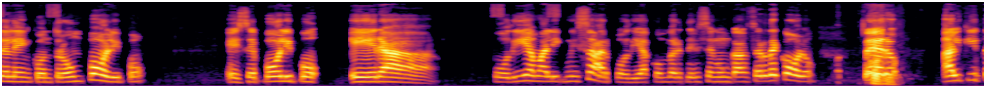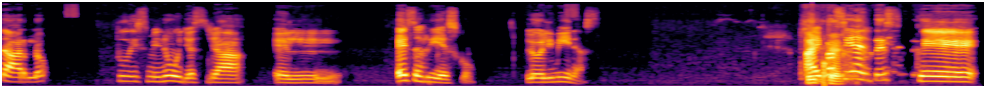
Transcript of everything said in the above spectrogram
se le encontró un pólipo, ese pólipo era, podía malignizar, podía convertirse en un cáncer de colon, pero al quitarlo, tú disminuyes ya el, ese riesgo, lo eliminas. Hay pacientes que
